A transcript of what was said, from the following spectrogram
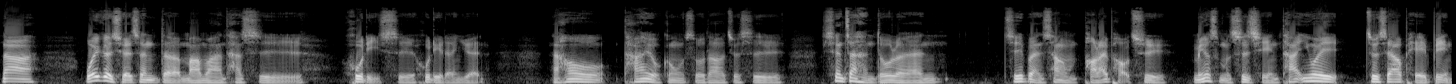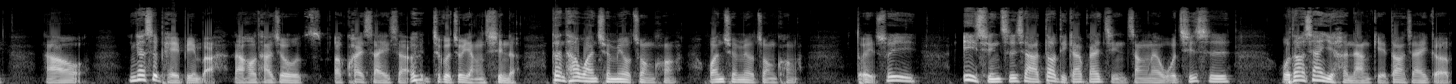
那我一个学生的妈妈，她是护理师、护理人员，然后她有跟我说到，就是现在很多人基本上跑来跑去，没有什么事情。她因为就是要陪病，然后应该是陪病吧，然后他就呃快筛一下，哎，结果就阳性了，但他完全没有状况，完全没有状况。对，所以疫情之下，到底该不该紧张呢？我其实。我到现在也很难给大家一个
